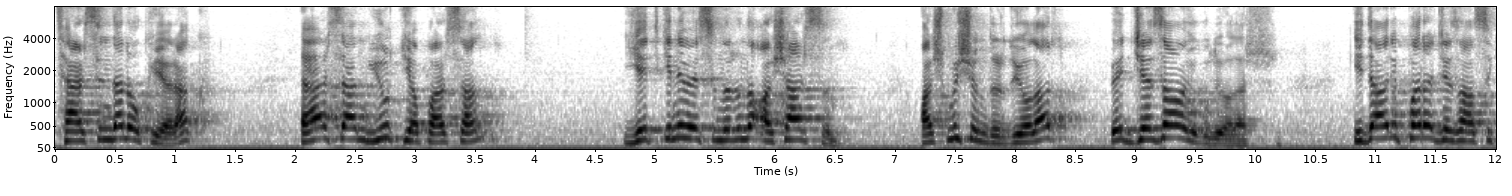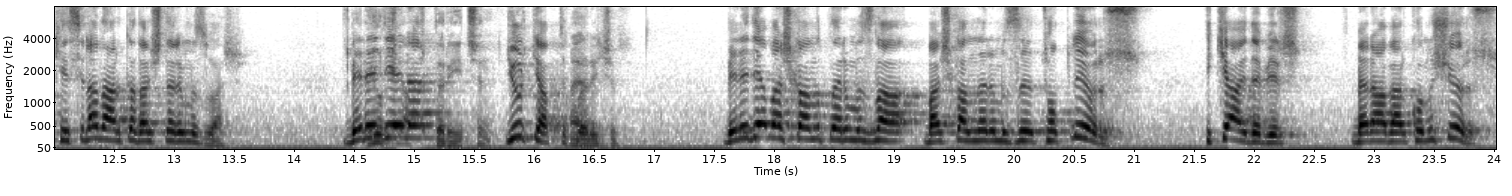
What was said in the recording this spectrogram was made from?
tersinden okuyarak eğer sen yurt yaparsan yetkini ve sınırını aşarsın. Aşmışındır diyorlar ve ceza uyguluyorlar. İdari para cezası kesilen arkadaşlarımız var. Yurt Belediyeler yaptıkları için. Yurt yaptıkları Evet. için. Belediye başkanlıklarımızla başkanlarımızı topluyoruz. İki ayda bir beraber konuşuyoruz.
